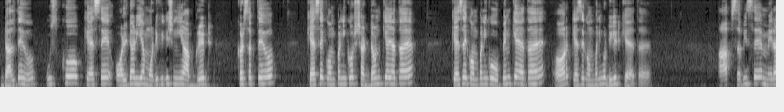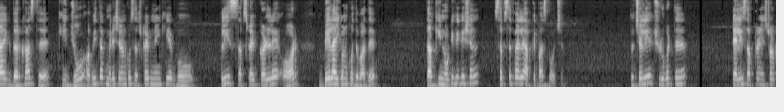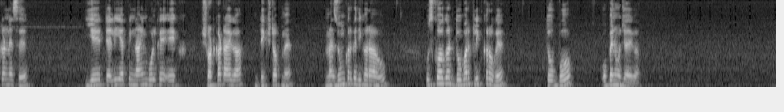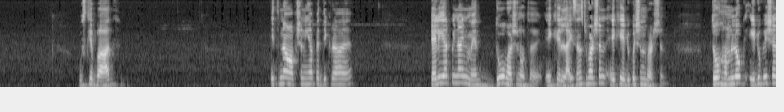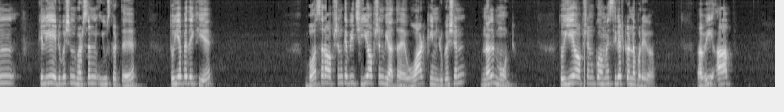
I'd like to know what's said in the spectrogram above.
डालते हो, उसको कैसे ऑल्टर या मॉडिफिकेशन या अपग्रेड कर सकते हो, कैसे कंपनी को शट डाउन किया जाता है, कैसे कंपनी को ओपन किया जाता है और कैसे कंपनी को डिलीट किया जाता है। आप सभी से मेरा एक दरखास्त है कि जो अभी तक मेरे चैनल को सब्सक्राइब नहीं किए, वो प्लीज़ सब्सक्राइब कर ले और बेल आइकन को दबा दे ताकि नोटिफिकेशन सबसे पहले आपके पास पहुँचे। तो चलिए शुरू करते हैं। टेली सॉफ्टवेयर इंस्टॉल करने से ये टेली आर पी नाइन बोल के एक शॉर्टकट आएगा डेस्कटॉप में। मैं जूम करके दिखा रहा हूँ। उसको अगर दो बार क्लिक करोगे तो वो ओपन हो जाएगा। उसके बाद इतना ऑप्शन यहाँ पे दिख रहा है। टेली आर पी नाइन में दो वर्जन होता है। एक है लाइसेंस्ड वर्जन एक है एडुकेशन वर्जन तो हम लोग एडुकेशन के लिए एडुकेशन वर्जन यूज़ करते हैं। तो यहाँ पे देखिए, बहुत सारा ऑप्शन के बीच ये ऑप्शन भी आता है। वर्क इन एडुकेशनल मोड तो ये ऑप्शन को हमें सिलेक्ट करना पड़ेगा। अभी आप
